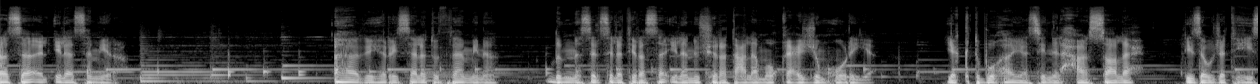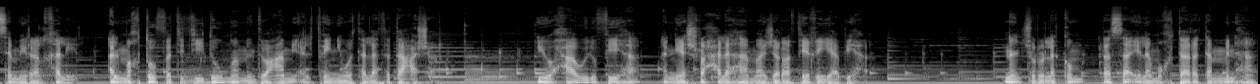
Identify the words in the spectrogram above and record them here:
رسائل إلى سميرة. هذه الرسالة الثامنة ضمن سلسلة رسائل نشرت على موقع الجمهورية. يكتبها ياسين الحاج صالح لزوجته سميرة الخليل المخطوفة في دوما منذ عام 2013 يحاول فيها أن يشرح لها ما جرى في غيابها. ننشر لكم رسائل مختارة منها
